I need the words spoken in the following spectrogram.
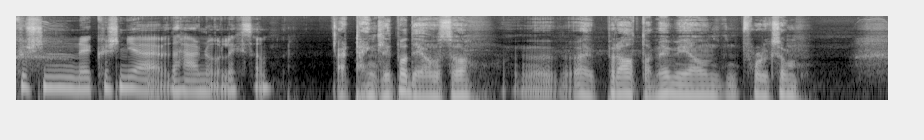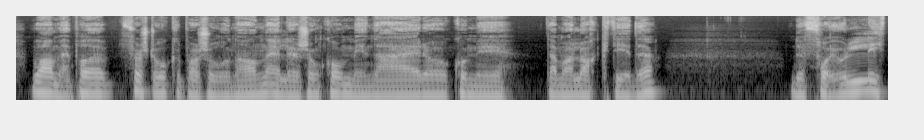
Hvordan, hvordan gjør vi det her nå, liksom? Jeg har tenkt litt på det også. Jeg prata med mye om folk som var med på de første okkupasjonene, eller som kom inn der, og hvor mye de har lagt i det. Du får jo litt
